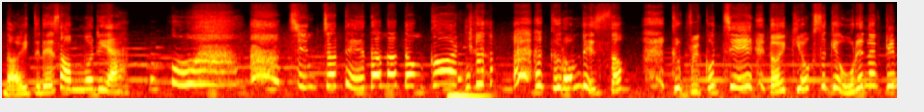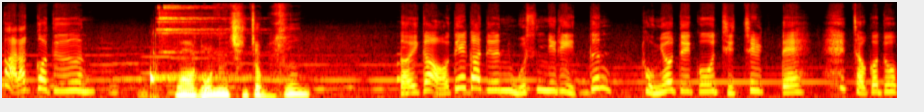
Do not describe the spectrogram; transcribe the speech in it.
너희들의 선물이야. 우와, 진짜 대단하던 걸. 그럼 됐어. 그 불꽃이 너희 기억 속에 오래 남길 바랐거든. 와 너는 진짜 무슨 너희가 어딜 가든 무슨 일이 있든 동요되고 지칠 때 적어도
